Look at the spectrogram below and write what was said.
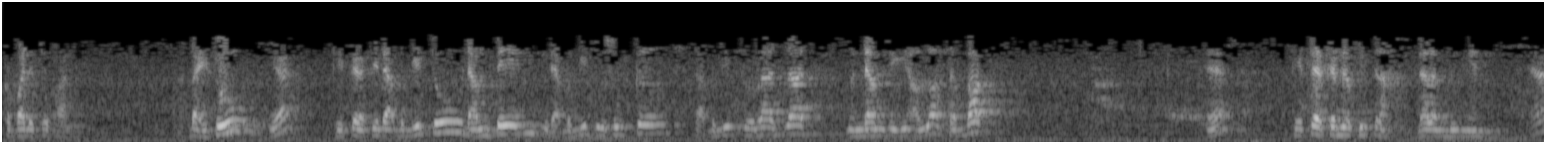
kepada Tuhan. Sebab itu, ya, kita tidak begitu damping, tidak begitu suka, tak begitu lazat mendampingi Allah sebab ya, kita kena fitrah dalam dunia ini. Ya.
